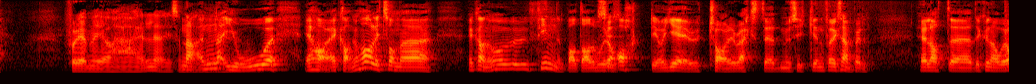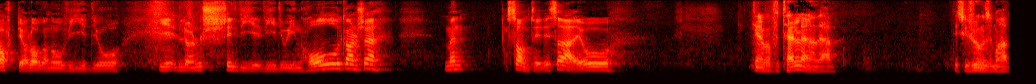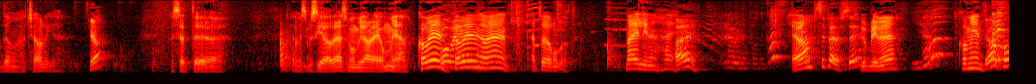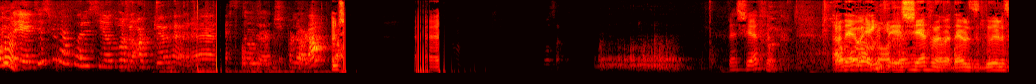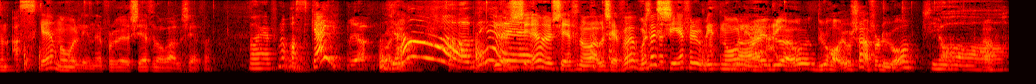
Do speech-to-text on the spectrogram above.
For det vi gjør her heller? Liksom, Nei, nei, jo, jeg, har, jeg kan jo ha litt sånne Jeg kan jo finne på at det hadde vært artig å gi ut Charlie Rackstead-musikken, f.eks. Eller at eh, det kunne ha vært artig å lage noe video i lunsj videoinnhold, kanskje. Men samtidig så er det jo Kan jeg få fortelle den der diskusjonen som vi hadde om Charlie? Ja. Jeg sett, eh, hvis vi skal gjøre det, så må vi gjøre det om igjen. Kom inn! Kom kom inn. inn, kom inn. Jeg tror Robert. Nei, Line. Hei. Hei. Ja, Pepsi, Pepsi. skal du bli med? Ja. Kom inn. Ja, kom, kom, skulle, egentlig skulle jeg bare si at det var så artig å høre Best of Lunsj på lørdag. Unnskyld. Det er sjefen. Ja, det er jo egentlig sjefen. Det er, jo- du er litt sånn Asgeir nå, Line, for du er sjefen over alle sjefer. Hva er det for noe? Asgeir? Ja. Ja, det Du er, sjef er jo sjefen over alle sjefer. Hva slags sjef er du blitt nå, Nei, du, er jo, du har jo sjefer, du òg. Ja.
